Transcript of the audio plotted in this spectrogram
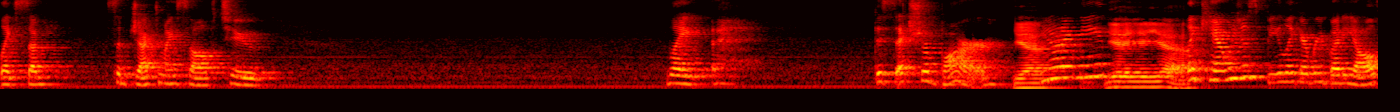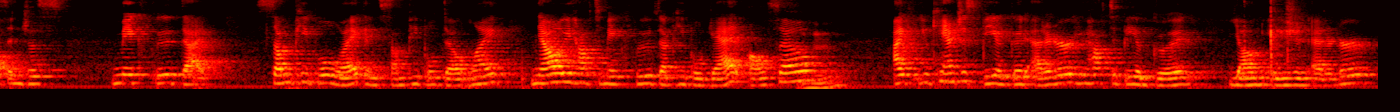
like sub subject myself to like this extra bar. Yeah. You know what I mean? Yeah, yeah, yeah. Like can't we just be like everybody else and just make food that some people like and some people don't like? Now you have to make food that people get also. Mhm. I you can't just be a good editor. You have to be a good young Asian editor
